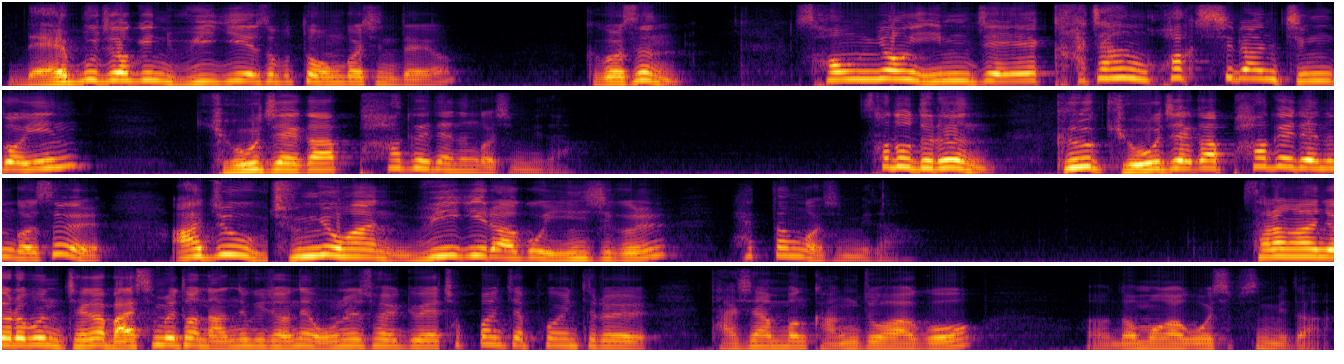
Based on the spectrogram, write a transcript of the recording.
내부적인 위기에서부터 온 것인데요. 그것은 성령 임재의 가장 확실한 증거인 교제가 파괴되는 것입니다. 사도들은 그 교제가 파괴되는 것을 아주 중요한 위기라고 인식을 했던 것입니다. 사랑하는 여러분, 제가 말씀을 더 나누기 전에 오늘 설교의 첫 번째 포인트를 다시 한번 강조하고 어, 넘어가고 싶습니다.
